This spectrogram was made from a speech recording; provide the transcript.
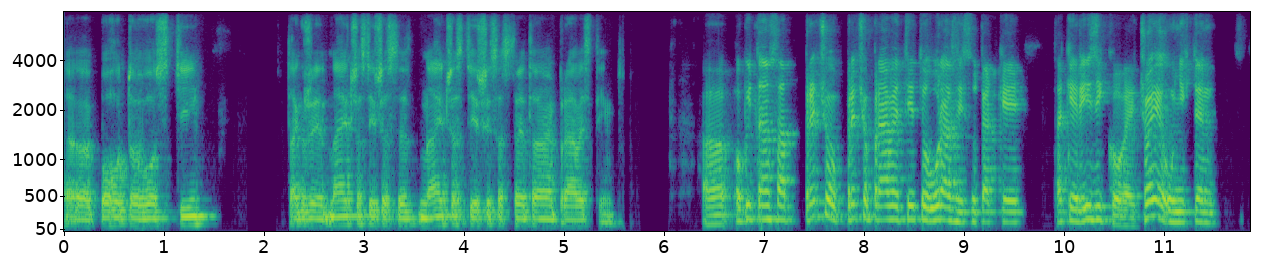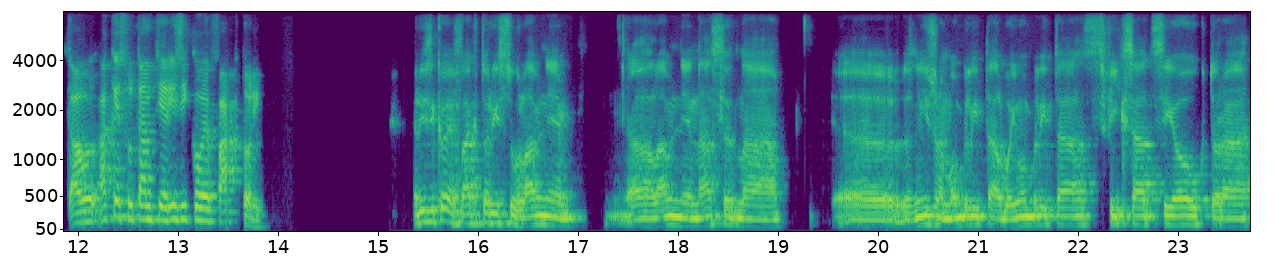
E, pohotovosti. Takže najčastejšie sa, najčastejšie sa stretávame práve s týmto. E, opýtam sa, prečo, prečo práve tieto úrazy sú také, také rizikové? Čo je u nich ten, aké sú tam tie rizikové faktory? Rizikové faktory sú hlavne, hlavne následná e, znížená mobilita alebo imobilita s fixáciou, ktorá e,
